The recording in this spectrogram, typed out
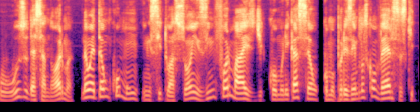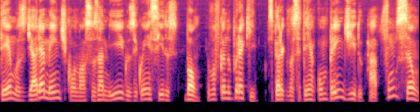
o uso dessa norma não é tão comum em situações informais de comunicação, como, por exemplo, as conversas que temos diariamente com nossos amigos e conhecidos. Bom, eu vou ficando por aqui. Espero que você tenha compreendido a função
